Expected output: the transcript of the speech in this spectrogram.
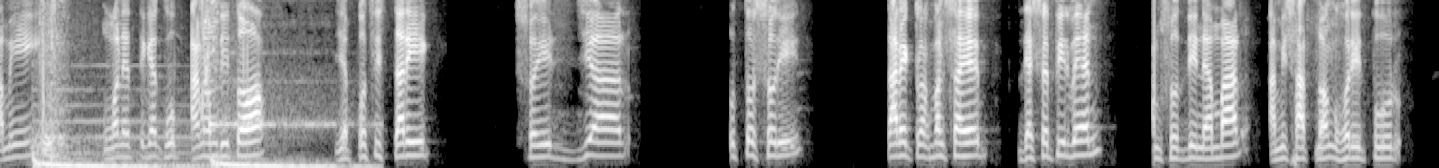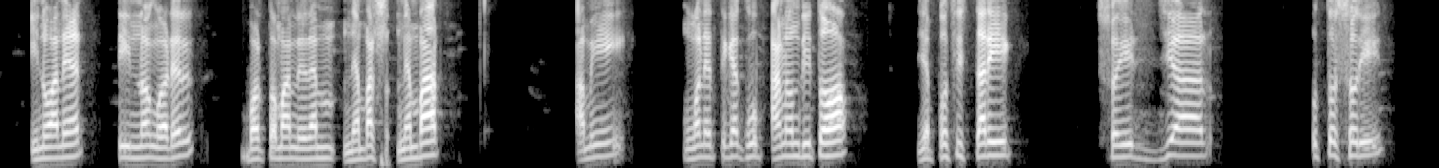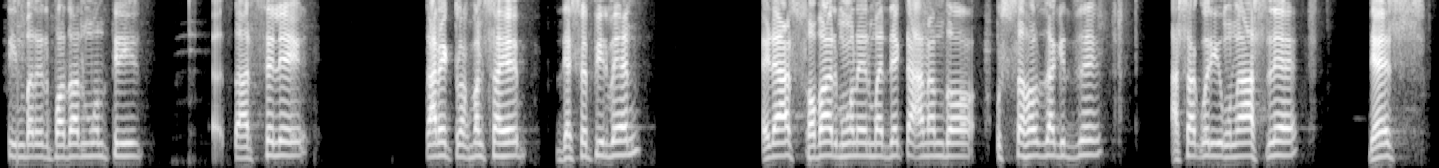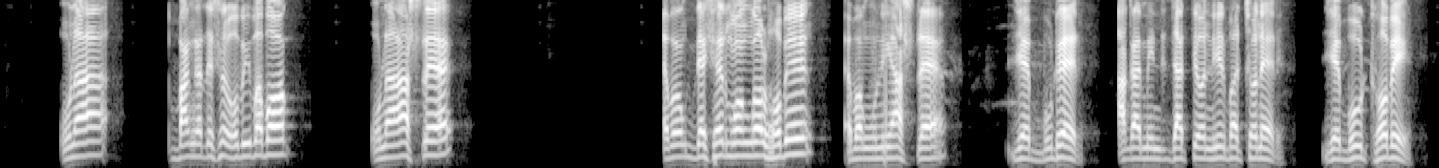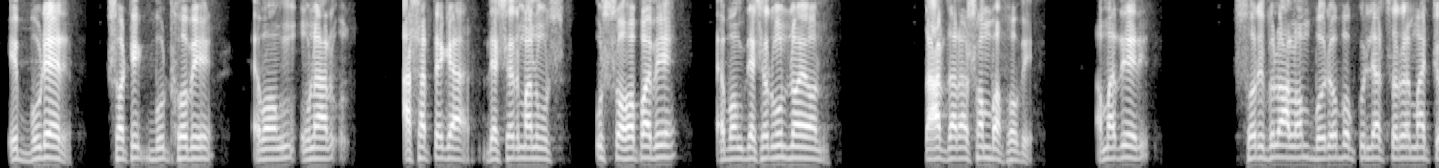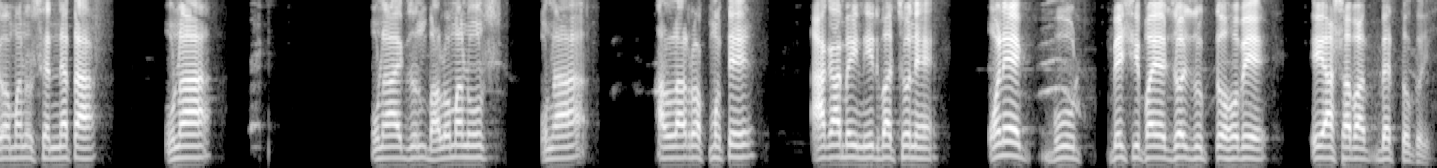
আমি মনের থেকে খুব আনন্দিত যে পঁচিশ তারিখ শহীদ জিয়ার উত্তরস্বরী তারেক রহমান সাহেব দেশে ফিরবেন। শামসুদ্দিন মেম্বার আমি সাত নং হরিদপুর ইউনিয়নের তিন নং ওয়ার্ডের বর্তমান মেম্বার মেম্বার আমি মনের থেকে খুব আনন্দিত যে পঁচিশ তারিখ শহীদ জিয়ার উত্তরস্বরী তিনবারের প্রধানমন্ত্রীর তার ছেলে তারেক রহমান সাহেব দেশে ফিরবেন। এটা সবার মনের মধ্যে একটা আনন্দ, উৎসাহ জাগিচ্ছে আশা করি উনা আসলে দেশ, উনা বাংলাদেশের অভিভাবক, উনা আসলে এবং দেশের মঙ্গল হবে এবং উনি আসলে যে বুটের আগামী জাতীয় নির্বাচনের যে বুট হবে, এই বুটের সঠিক বুট হবে এবং ওনার আশা থেকে দেশের মানুষ উৎসাহ পাবে এবং দেশের উন্নয়ন তার দ্বারা সম্ভব হবে। আমাদের শরীফুল আলম বৈরব কুলিয়ারচরের মাটিও মানুষের নেতা, উনা উনা একজন ভালো মানুষ, উনা আল্লাহর রকমতে আগামী নির্বাচনে অনেক বুট বেশি পায়ে জয়যুক্ত হবে, এই আশাবাদ ব্যক্ত করি।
